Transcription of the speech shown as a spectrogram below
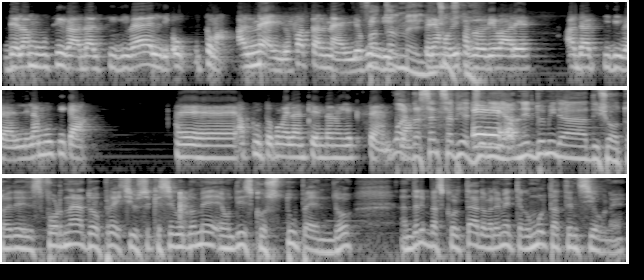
della musica ad alti livelli, o insomma al meglio, fatta al meglio, Fatta quindi al meglio, speriamo di giusto. farlo arrivare ad alti livelli. La musica eh, appunto come la intendono gli exempla. Guarda, senza piaggeria, Eh, nel 2018 avete sfornato Precious, che secondo me è un disco stupendo, andrebbe ascoltato veramente con molta attenzione.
